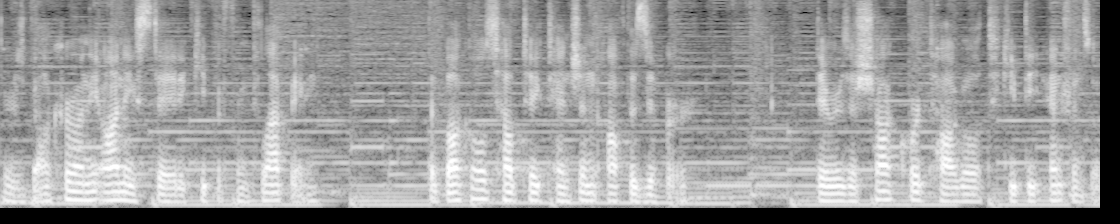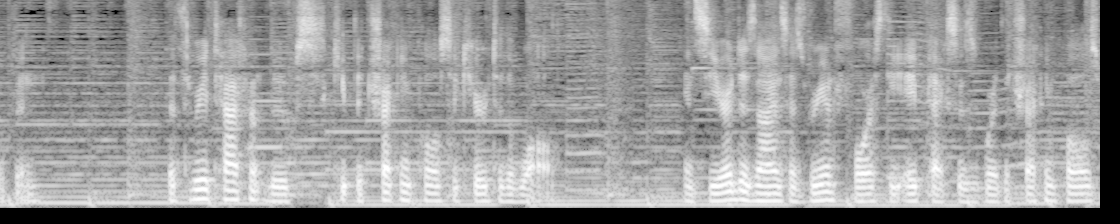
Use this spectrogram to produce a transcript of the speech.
There's velcro on the awning stay to keep it from flapping. The buckles help take tension off the zipper. There is a shock cord toggle to keep the entrance open. The three attachment loops keep the trekking pole secured to the wall. And Sierra Designs has reinforced the apexes where the trekking poles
